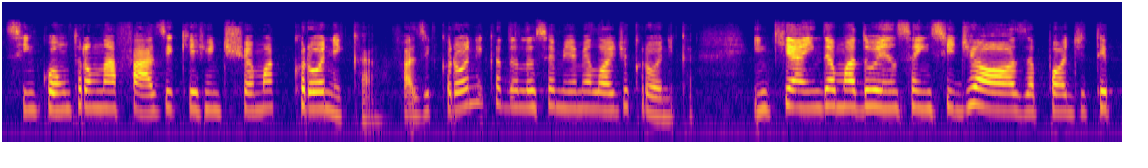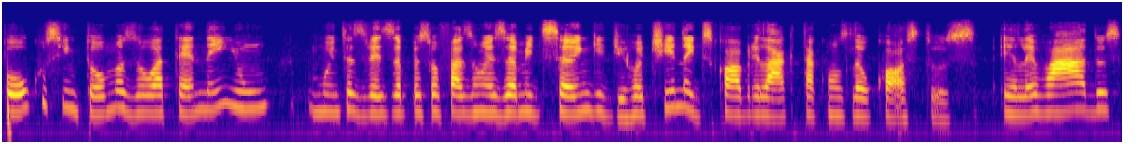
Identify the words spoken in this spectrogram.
se encontram na fase que a gente chama crônica, fase crônica da leucemia mieloide crônica, em que ainda é uma doença insidiosa, pode ter poucos sintomas ou até nenhum. Muitas vezes a pessoa faz um exame de sangue de rotina e descobre lá que está com os leucócitos elevados,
